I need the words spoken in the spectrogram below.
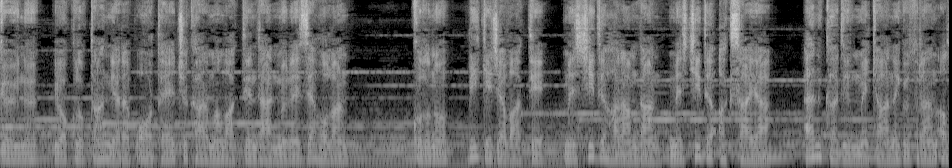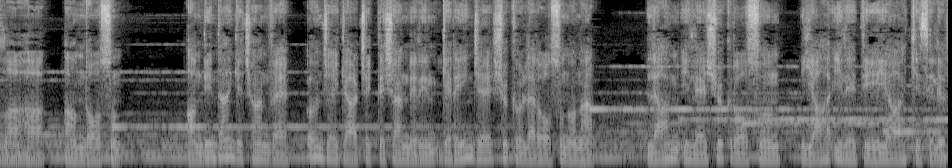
göğünü yokluktan yarıp ortaya çıkarma vaktinden münezzeh olan, kulunu bir gece vakti Mescid-i Haram'dan Mescid-i Aksa'ya en kadim mekana götüren Allah'a hamdolsun. Hamdinden geçen ve önce gerçekleşenlerin gereğince şükürler olsun ona. Lam ile şükür olsun, ya ile diya kesilir.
